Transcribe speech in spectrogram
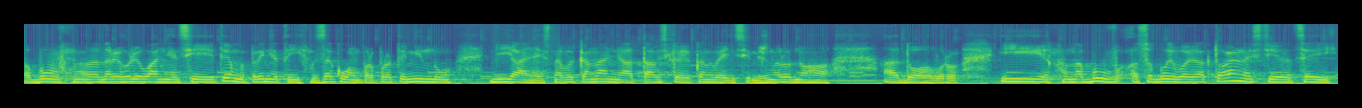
був на регулювання цієї теми прийнятий закон про протимінну діяльність на виконання Оттавської конвенції міжнародного договору. І набув особливої актуальності цей е,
